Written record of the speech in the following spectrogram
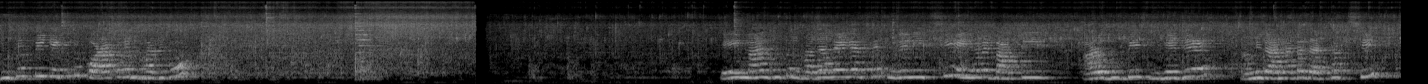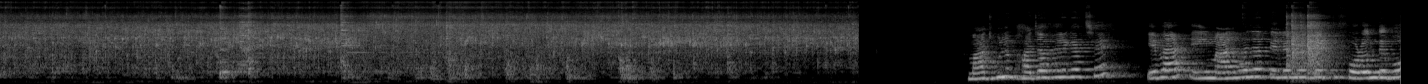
দুটো পিস একটু কড়া করে ভাজবো। এই মাছ দুটো ভাজা হয়ে গেছে, তুলে নিচ্ছি। এইভাবে বাকি আরও দু পিস ভেজে আমি রান্নাটা দেখাচ্ছি। মাছগুলো ভাজা হয়ে গেছে। এবার এই মাছ ভাজা তেলের মধ্যে একটু ফোড়ন দেবো,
